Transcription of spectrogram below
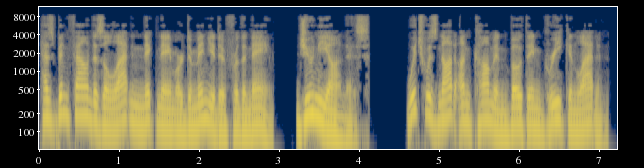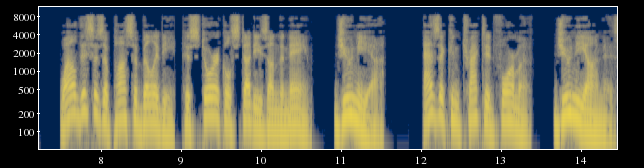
has been found as a Latin nickname or diminutive for the name Junianus, which was not uncommon both in Greek and Latin. While this is a possibility, historical studies on the name Junia as a contracted form of Junianus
